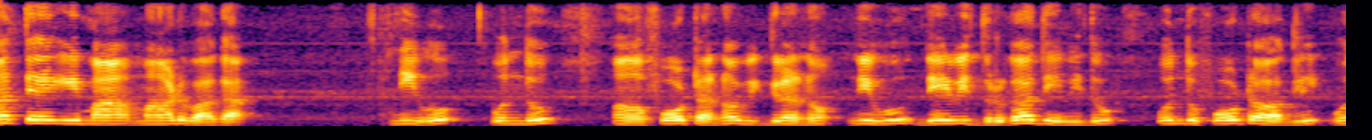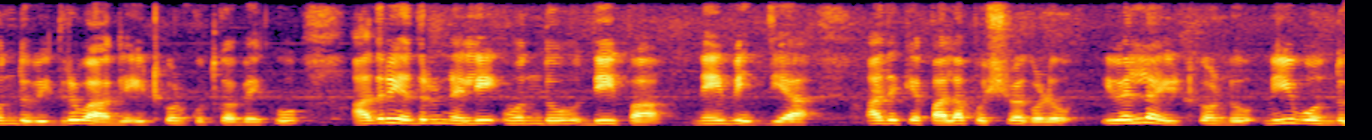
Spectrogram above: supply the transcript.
ಮತ್ತು ಈ ಮಾಡುವಾಗ ನೀವು ಒಂದು ಫೋಟೋನೋ, ವಿಗ್ರಹನೋ, ನೀವು ದೇವಿ ದುರ್ಗಾದೇವಿದು ಒಂದು ಫೋಟೋ ಆಗಲಿ, ಒಂದು ವಿಗ್ರಹವಾಗಲಿ ಇಟ್ಕೊಂಡು ಕುತ್ಕೋಬೇಕು. ಅದರ ಎದುರಿನಲ್ಲಿ ಒಂದು ದೀಪ, ನೈವೇದ್ಯ ಅದಕ್ಕೆ ಫಲಪುಷ್ಪಗಳು ಇವೆಲ್ಲ ಇಟ್ಕೊಂಡು ನೀವು ಒಂದು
